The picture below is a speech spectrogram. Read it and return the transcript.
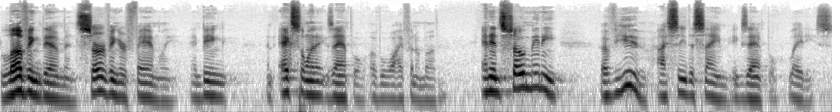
loving them and serving her family and being an excellent example of a wife and a mother. And in so many of you, I see the same example, ladies.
